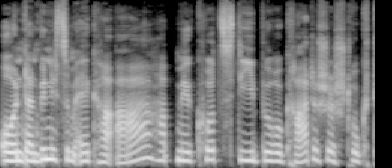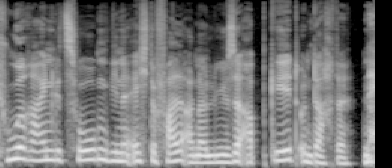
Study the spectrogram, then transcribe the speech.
Und dann bin ich zum LKA, habe mir kurz die bürokratische Struktur reingezogen, wie eine echte Fallanalyse abgeht und dachte, ne,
